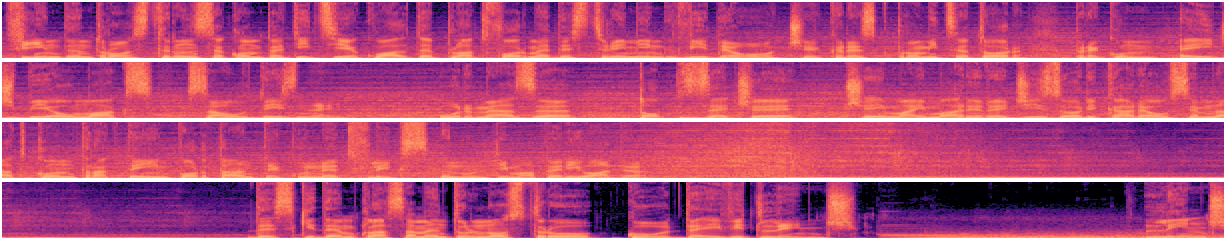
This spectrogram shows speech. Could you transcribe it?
fiind într-o strânsă competiție cu alte platforme de streaming video ce cresc promițător, precum HBO Max sau Disney. Urmează Top 10 cei mai mari regizori care au semnat contracte importante cu Netflix în ultima perioadă. Deschidem clasamentul nostru cu David Lynch. Lynch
